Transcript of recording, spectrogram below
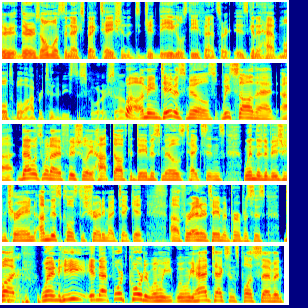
there there's almost an expectation that the, the Eagles defense are is going to have multiple opportunities to score. So Well, I mean, Davis Mills, we saw that. Uh, that was when I officially hopped off the Davis Mills Texans win the division train. I'm this close to shredding my ticket uh, for entertainment purposes. But when he in that fourth quarter, when we when we had Texans plus seven,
